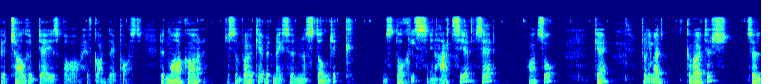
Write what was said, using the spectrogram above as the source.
her childhood days are have gone. They're past. Dit maak just some vocab, it makes her nostalgic, nostalgisch and hartseer, sad, heartsore. Okay. Talking about kabouters. So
